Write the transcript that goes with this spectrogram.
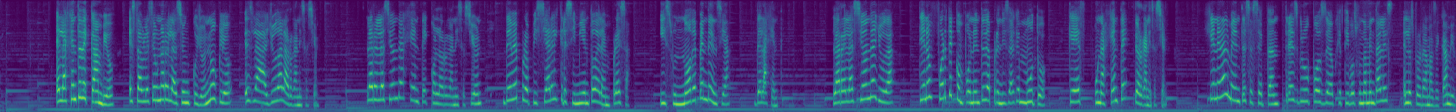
El agente de cambio establece una relación cuyo núcleo es la ayuda a la organización. La relación de agente con la organización debe propiciar el crecimiento de la empresa y su no dependencia de la gente. La relación de ayuda tiene un fuerte componente de aprendizaje mutuo, que es un agente de organización. Generalmente se aceptan tres grupos de objetivos fundamentales en los programas de cambio,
